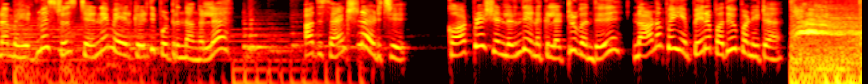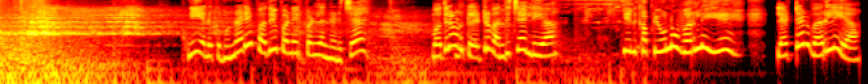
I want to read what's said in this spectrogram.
நம்ம ஹெட்மிஸ்டர்ஸ் சென்னை மேயருக்கு எழுதி போட்டிருந்தாங்கல்ல? அது சாங்ஷன் ஆயிடுச்சு. கார்ப்பரேஷன்ல இருந்து எனக்கு லெட்டர் வந்து நானும் போய் என் பேரை பதிவு பண்ணிட்டேன். நீ எனக்கு முன்னாடியே பதிவு பண்ணிருப்பேன்ல நினைச்சேன் முதல்ல உனக்கு லெட்டர் வந்துச்சா இல்லையா? எனக்கு அப்படி ஒன்றும் வரலையே. லெட்டர் வரலையா?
